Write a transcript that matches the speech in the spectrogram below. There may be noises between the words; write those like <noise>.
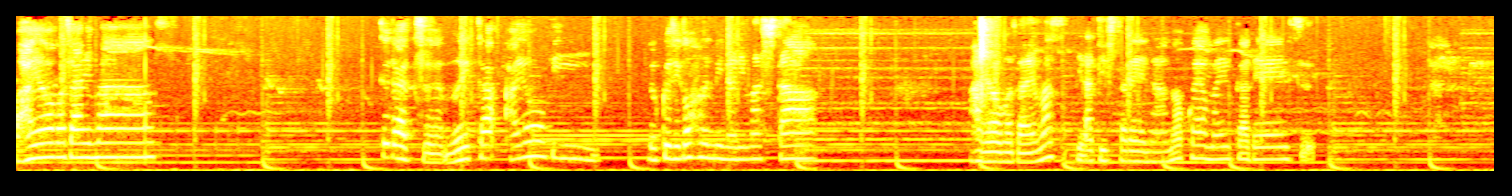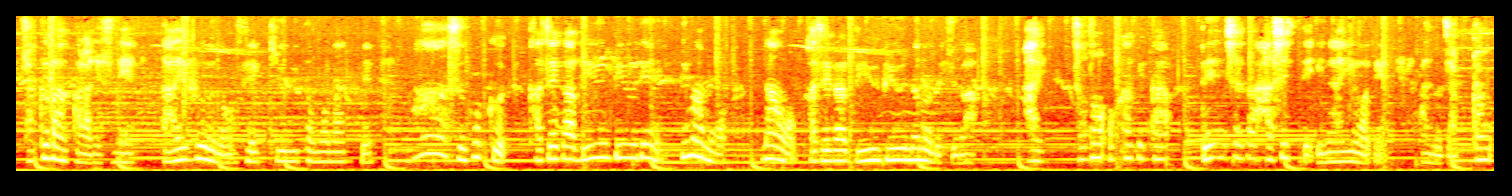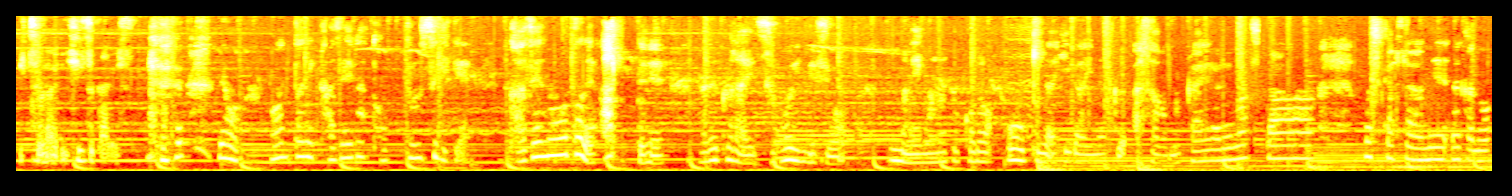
おはようございます。9月6日火曜日、6時5分になりました。おはようございます。ピラティストレーナーの小山由かです。昨晩からですね、台風の接近に伴って、まあ、すごく風がビュービューで、今もなお風がビュービューなのですが、はい、そのおかげか、電車が走っていないようで、あの、若干いつもより静かです。<laughs> でも、本当に風が突風すぎて、風の音で、はってね、なるくらいすごいんですよ。今ね、今のところ大きな被害なく朝を迎えられました。もしかしたらね、なんかあの、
